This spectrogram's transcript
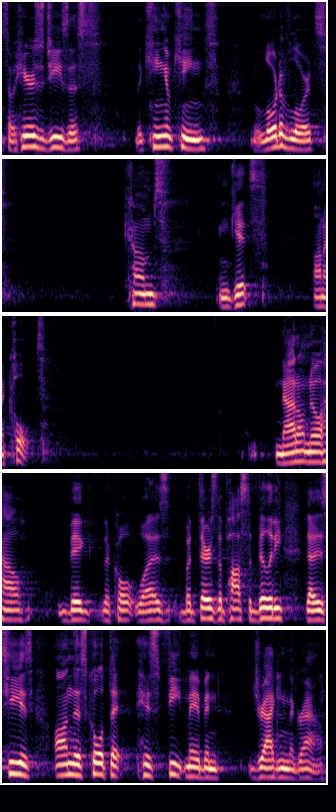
so here's Jesus, the King of Kings, the Lord of Lords, comes and gets on a colt. Now, I don't know how big the colt was, but there's the possibility that as he is on this colt, that his feet may have been dragging the ground.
